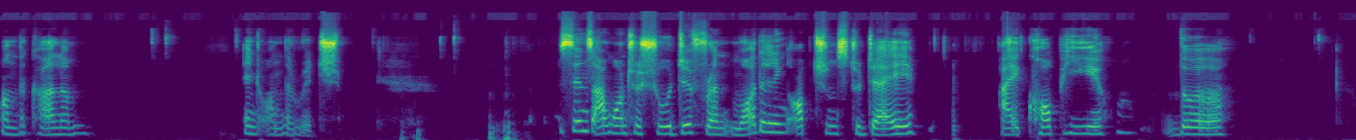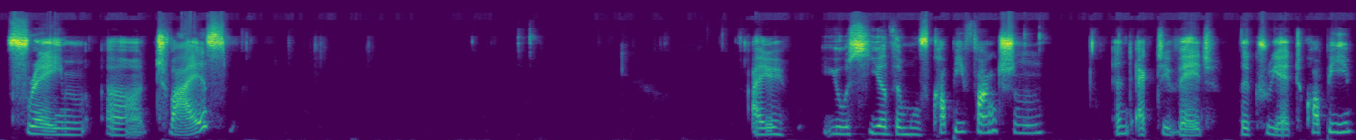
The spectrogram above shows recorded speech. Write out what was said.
on the column and on the ridge. Since I want to show different modeling options today, I copy the frame uh, twice. I use here the move copy function and activate the create copy.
